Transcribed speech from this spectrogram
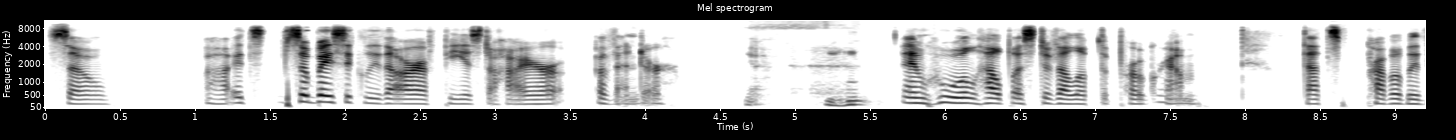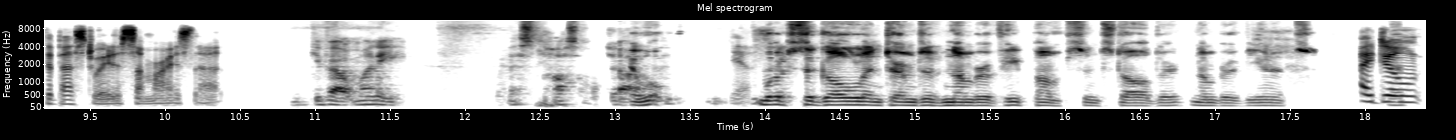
So, uh, it's, so basically the RFP is to hire a vendor Mhm. and who will help us develop the program. That's probably the best way to summarize that. Give out money, best possible job. And what, Yes. what's the goal in terms of number of heat pumps installed or number of units? I don't,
